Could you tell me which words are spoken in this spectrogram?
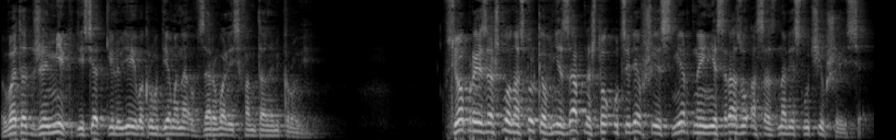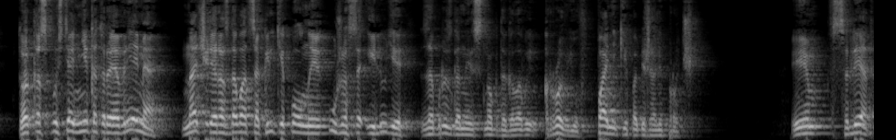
В этот же миг десятки людей вокруг демона взорвались фонтанами крови. Все произошло настолько внезапно, что уцелевшие смертные не сразу осознали случившееся. Только спустя некоторое время начали раздаваться крики, полные ужаса, и люди, забрызганные с ног до головы кровью, в панике побежали прочь. Им вслед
